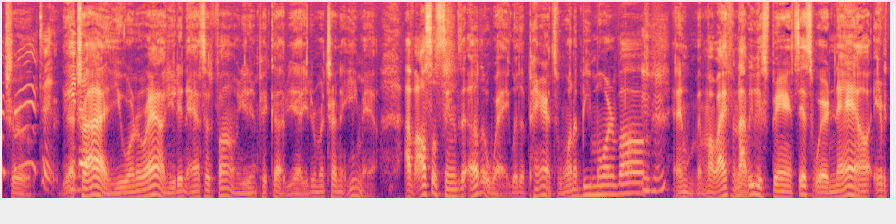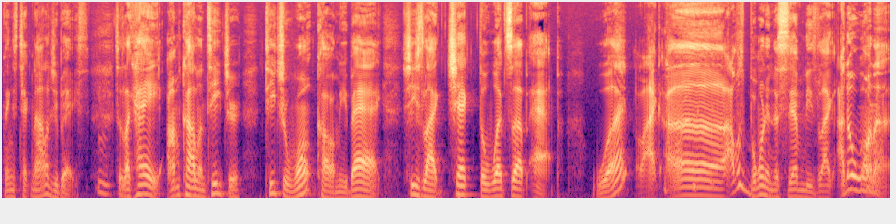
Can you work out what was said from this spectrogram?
I True. tried to, you know? tried. You weren't around. You didn't answer the phone. You didn't pick up. Yeah, you didn't return the email. I've also seen it the other way where the parents want to be more involved. Mm-hmm. And my wife and I, we've experienced this where now everything's technology based. Mm. So, like, hey, I'm calling teacher. Teacher won't call me back. She's like, check the WhatsApp app. What? Like, uh, I was born in the '70s. Like, I don't want to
